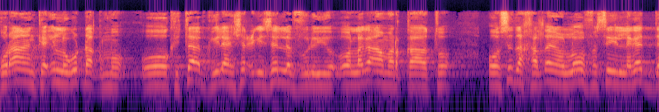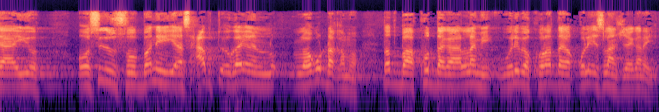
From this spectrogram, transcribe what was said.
qur'aanka in lagu dhaqmo oo kitaabka ilahay sharcigiisa la fuliyo oo laga amar qaato oo sida khaldanoo loo fasiri laga daayo oo sidii suubanihii iyo asxaabtu ogaayeen loogu dhaqmo dad baa ku dagaalami weliba kula daga qoli islaan sheeganaya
